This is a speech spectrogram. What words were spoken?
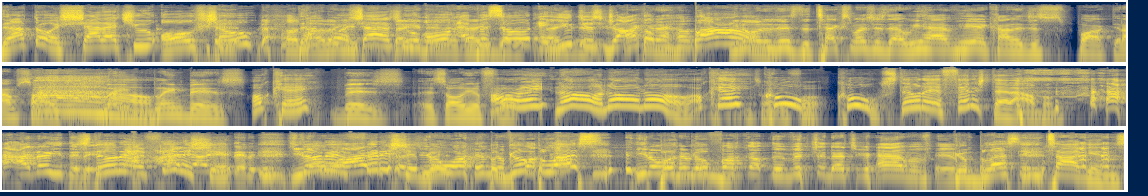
Did I throw a shot at you all show? Did I No, no, throw a you- shot at no, you didn't. all No, you episode. And you didn't. just dropped I the could've bomb? You know what it is? The text message that we have here kind of just sparked it. I'm sorry. Wow. Blame, blame Biz. Okay. Biz, it's all your fault. All right. No, no, no. Okay. your Cool. Cool. Still didn't finish that album. I know you did it. Still didn't finish I it. You, did it. you Still didn't why? finish Because it, You but- want him but to good bless. Up, you don't want him to fuck up the vision that you have of him. Good blessing Toggins.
